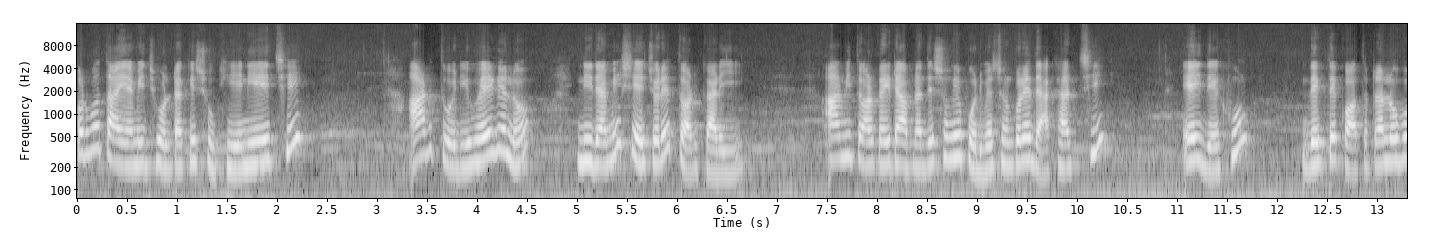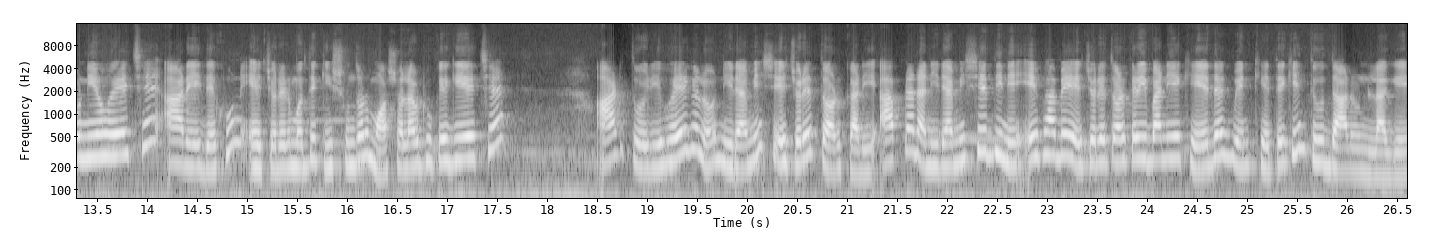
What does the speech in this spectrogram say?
করব, তাই আমি ঝোলটাকে শুকিয়ে নিয়েছি। আর তৈরি হয়ে গেল নিরামিষ এঁচড়ের তরকারি। আমি তরকারিটা আপনাদের সঙ্গে পরিবেশন করে দেখাচ্ছি। এই দেখুন দেখতে কতটা লোভনীয় হয়েছে, আর এই দেখুন, এঁচড়ের মধ্যে কি সুন্দর মশলাও ঢুকে গিয়েছে। আর তৈরি হয়ে গেল নিরামিষ এঁচড়ের তরকারি। আপনারা নিরামিষের দিনে এভাবে এঁচড়ের তরকারি বানিয়ে খেয়ে দেখবেন, খেতে কিন্তু দারুণ লাগে।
